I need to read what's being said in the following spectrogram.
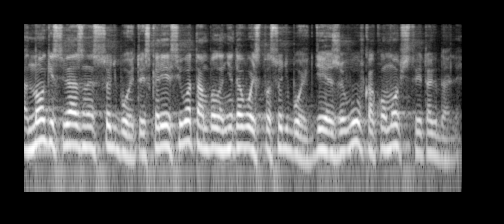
Ноги связаны с судьбой, то есть, скорее всего, там было недовольство судьбой, где я живу, в каком обществе и так далее.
